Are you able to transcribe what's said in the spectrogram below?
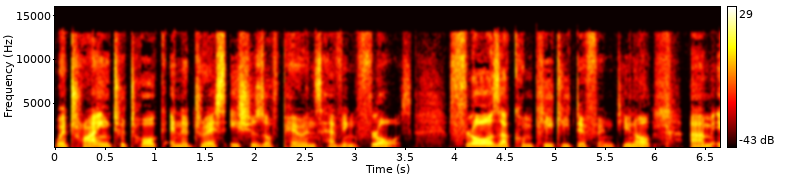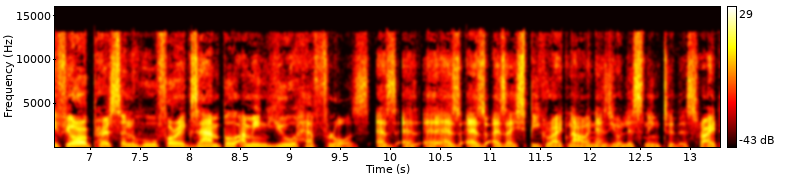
we're trying to talk and address issues of parents having flaws. Flaws are completely different, you know. Um, if you're a person who, for example, I mean, you have flaws as, as as as as I speak right now, and as you're listening to this, right?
